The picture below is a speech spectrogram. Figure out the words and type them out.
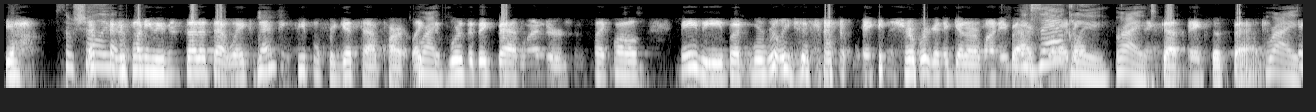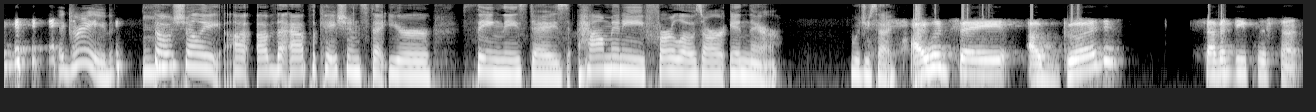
Yeah. So That's Shelley, kind of funny you even said it that way because I think people forget that part. Like Mm-hmm. Right. that we're the big bad lenders. It's like, well, maybe, but we're really just kind of making sure we're going to get our money back. So I don't Exactly. Right. think that makes us bad. Right. Agreed. so Shelley, uh, of the applications that you're seeing these days, how many furloughs are in there? Would you say? I would say a good seventy percent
